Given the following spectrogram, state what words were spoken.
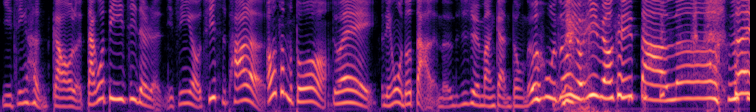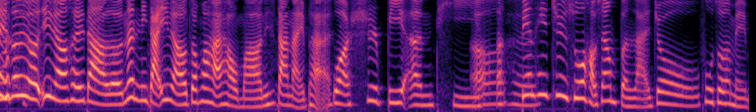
已经很高了，打过第一季的人已经有七十趴了。哦，这么多？对，连我都打了呢，就觉得蛮感动的。我终于有疫苗可以打了，对，终于有疫苗可以打了。那你打疫苗的状况还好吗？你是打哪一排？我是 B N T，呃，B N T 据说好像本来就副作用没。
